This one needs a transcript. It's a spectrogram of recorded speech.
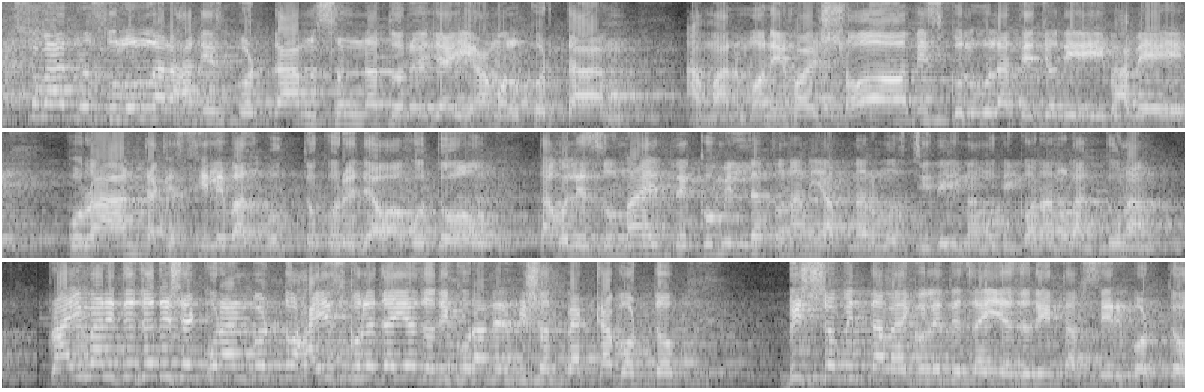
এক সময় রসুল্লাহর হাদিস পড়তাম, সুন্নত অনুযায়ী আমল করতাম। আমার মনে হয় সব স্কুলগুলাতে যদি এইভাবে কোরআনটাকে সিলেবাস মুক্ত করে দেওয়া হতো, তাহলে জোনায়েদ রে কুমিল্লা তোনানি আপনার মসজিদে ইমামতি করানো লাগতো না। প্রাইমারিতে যদি সে কোরআন পড়তো, হাই স্কুলে যাইয়া যদি কোরআনের বিশদ ব্যাখ্যা পড়তো, বিশ্ববিদ্যালয়গুলিতে যাইয়া যদি তাফসির পড়তো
